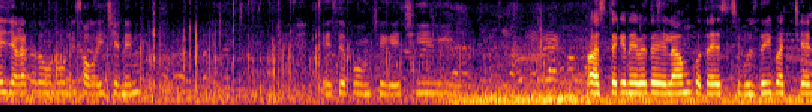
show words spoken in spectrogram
এই জায়গাটা তো মোটামুটি সবাই চেনেন। এসে পৌঁছে গেছি। বাস থেকে নেবে তো এলাম, কোথায় এসেছি বুঝতেই পাচ্ছেন।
